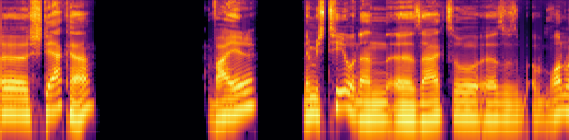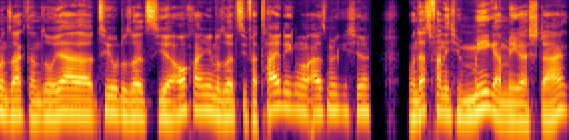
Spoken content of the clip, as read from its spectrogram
äh, stärker, weil nämlich Theo dann äh, sagt so, also Bronwyn sagt dann so, ja, Theo, du sollst hier auch reingehen, du sollst sie verteidigen und alles mögliche. Und das fand ich mega, mega stark.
